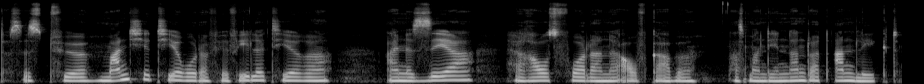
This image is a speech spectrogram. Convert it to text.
Das ist für manche Tiere oder für viele Tiere eine sehr herausfordernde Aufgabe, was man denen dann dort anlegt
